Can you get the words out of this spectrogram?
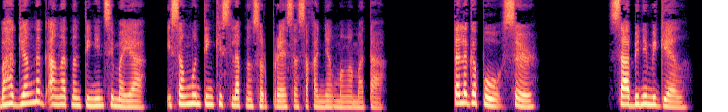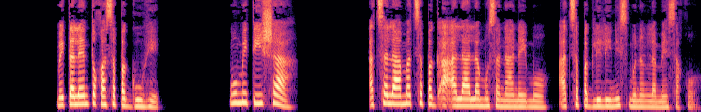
Bahagyang nag-angat ng tingin si Maya, isang munting kislap ng sorpresa sa kanyang mga mata. Talaga po, sir, sabi ni Miguel. May talento ka sa pagguhit. Ngumiti siya. At salamat sa pag-aalala mo sa nanay mo at sa paglilinis mo ng lamesa ko.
